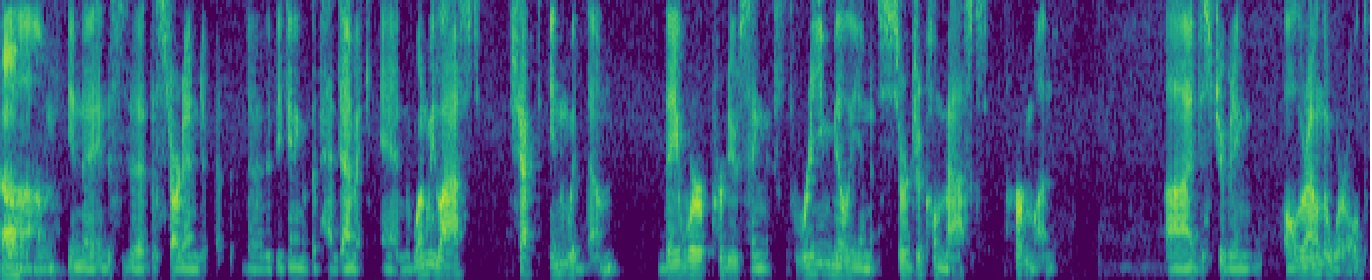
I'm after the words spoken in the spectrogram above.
Oh. Um, in the this is the, the start end, the, the beginning of the pandemic, and when we last checked in with them, they were producing three million surgical masks per month, uh, distributing all around the world,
